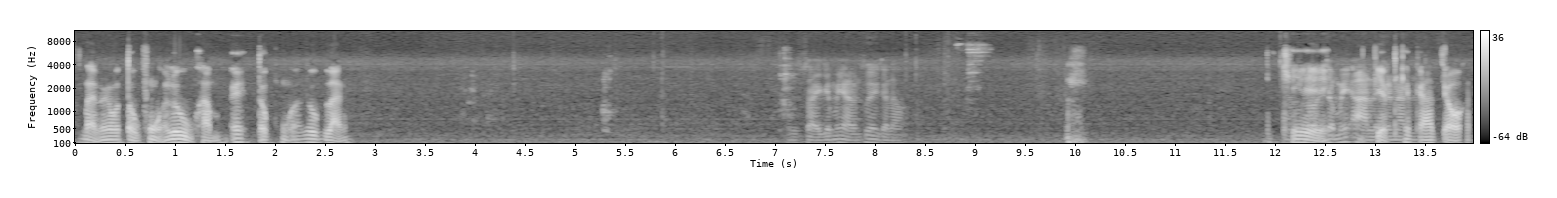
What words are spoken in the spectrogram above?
สมัยมันก็มาตบหัวรูปคำเอ้ยตบหัวรูปหลังสงสัยจะไม่อยากเป็นเพื่อนกันแล้วโอเคเราจะไม่อ่านเลยเปรียบนะเทียบการ์ดจอกัน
